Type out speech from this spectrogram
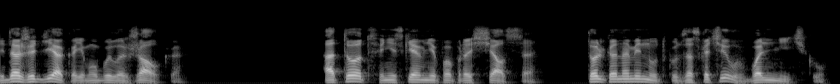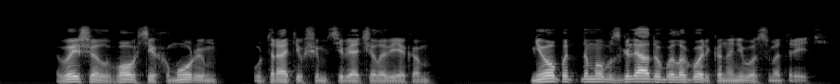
и даже дьяка ему было жалко. А тот ни с кем не попрощался, только на минутку заскочил в больничку, вышел вовсе хмурым, утратившим себя человеком. Неопытному взгляду было горько на него смотреть.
